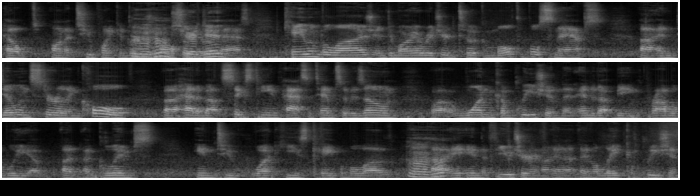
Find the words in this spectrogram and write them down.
helped on a two point conversion, Mhm, also sure threw a pass. Kalen Ballage and Demario Richard took multiple snaps, uh, and Dillon Sterling Cole uh, had about 16 pass attempts of his own, uh, one completion that ended up being probably a, a, a glimpse into what he's capable of uh, in, the future and a, in, a, in a late completion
